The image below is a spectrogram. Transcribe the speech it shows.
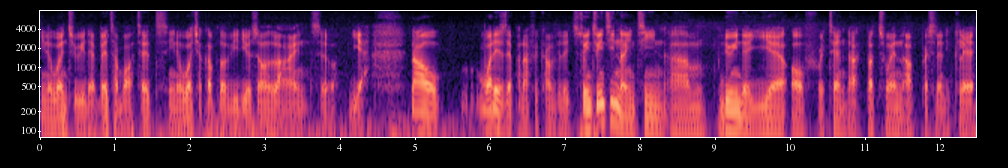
you know went to read a bit about it you know watch a couple of videos online. So yeah. Now what is the Pan-African village? So in 2019, um, during the year of return, that, that's when our president declared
